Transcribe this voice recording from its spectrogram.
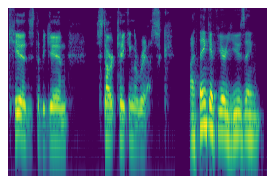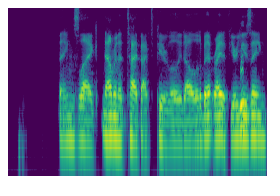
kids to begin start taking a risk? I think if you're using things like now I'm going to tie it back to Peter Liljedahl a little bit, right? If you're mm-hmm. using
